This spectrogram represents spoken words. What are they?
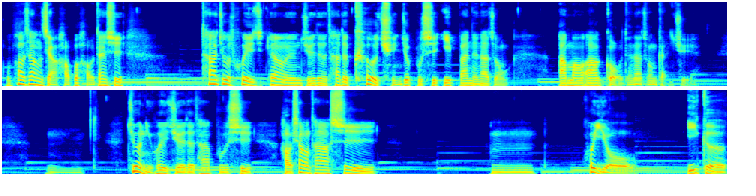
我不知道这样讲好不好，但是。他就会让人觉得他的客群就不是一般的那种阿猫阿狗的那种感觉，嗯，就你会觉得他不是，好像他是，嗯，会有一个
